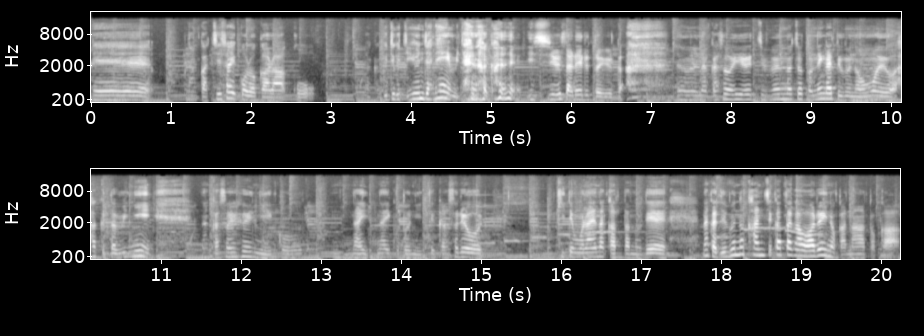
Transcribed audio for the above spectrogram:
でなんか小さい頃からこうなんかぐちぐち言うんじゃねえみたいな感じで 一周されるというか、うん、なんかそういう自分のちょっとネガティブな思いを吐くたびになんかそういうふうにこうないないことにっていうかそれを聞いてもらえなかったのでなんか自分の感じ方が悪いのかなとか、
